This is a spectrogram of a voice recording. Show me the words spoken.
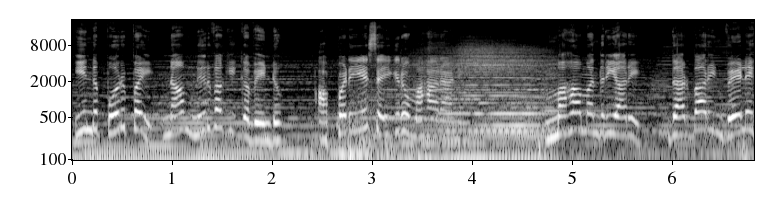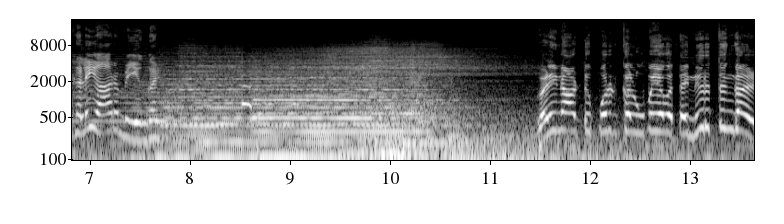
இந்த பொறுப்பை நாம் நிர்வகிக்க வேண்டும். அப்படியே செய்கிறோம் மகாராணி. மகாமந்திரியாரே தர்பாரின் வேலைகளை ஆரம்பியுங்கள். வெளிநாட்டு பொருட்கள் உபயோகத்தை நிறுத்துங்கள்.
